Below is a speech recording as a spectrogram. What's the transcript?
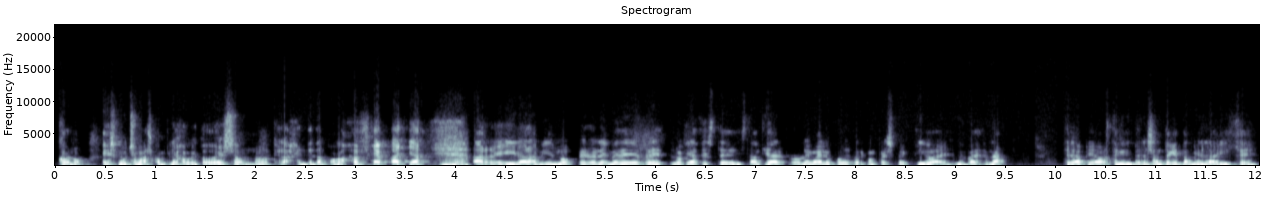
Cono, es mucho más complejo que todo eso, no que la gente tampoco se vaya a reír ahora mismo, pero el MDR lo que hace es te distancia del problema y lo puedes ver con perspectiva. me parece una terapia bastante interesante que también la hice.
